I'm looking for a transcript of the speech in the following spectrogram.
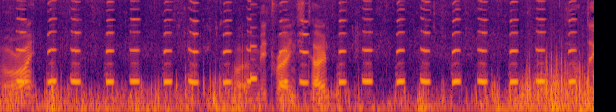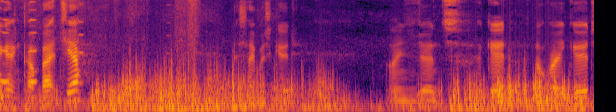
All right. Right, mid-range tone. I'll dig it and come back to you. Let's hope it's good. Ladies and gents, again, not very good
